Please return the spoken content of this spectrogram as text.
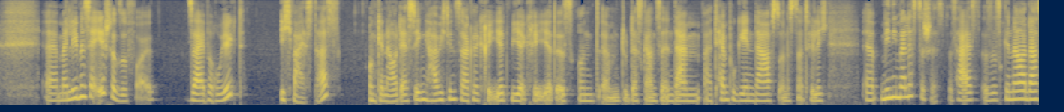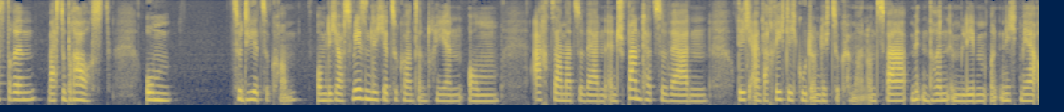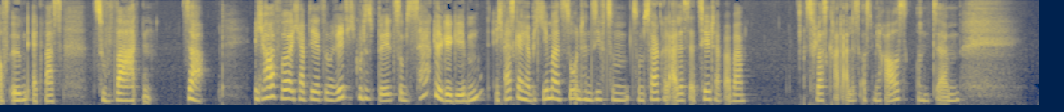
Äh, mein Leben ist ja eh schon so voll. Sei beruhigt, ich weiß das. Und genau deswegen habe ich den Circle kreiert, wie er kreiert ist. Und ähm, du das Ganze in deinem äh, Tempo gehen darfst und es natürlich äh, minimalistisch ist. Das heißt, es ist genau das drin, was du brauchst, um zu dir zu kommen, um dich aufs Wesentliche zu konzentrieren, um achtsamer zu werden, entspannter zu werden, dich einfach richtig gut um dich zu kümmern. Und zwar mittendrin im Leben und nicht mehr auf irgendetwas zu warten. So. Ich hoffe, ich habe dir jetzt ein richtig gutes Bild zum Circle gegeben. Ich weiß gar nicht, ob ich jemals so intensiv zum, zum Circle alles erzählt habe, aber es floss gerade alles aus mir raus. Und ähm,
